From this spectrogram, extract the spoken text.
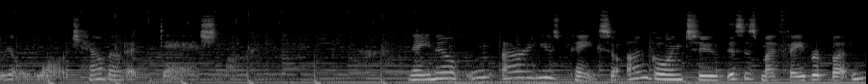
really large. How about a dash line? Now you know, I already used pink, so I'm going to, this is my favorite button,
